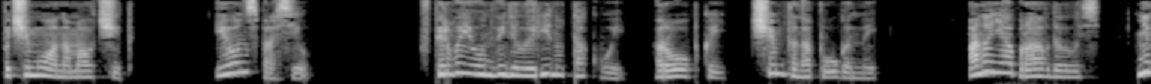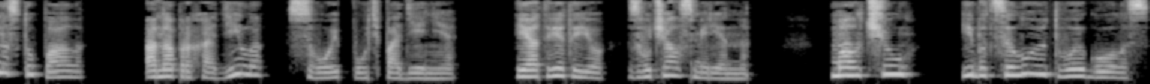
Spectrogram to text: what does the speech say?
почему она молчит?» И он спросил. Впервые он видел Ирину такой, робкой, чем-то напуганной. Она не оправдывалась, не наступала. Она проходила свой путь падения. И ответ ее звучал смиренно. «Молчу, ибо целую твой голос.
